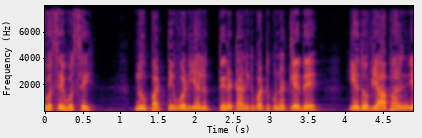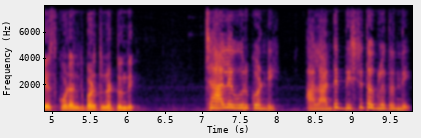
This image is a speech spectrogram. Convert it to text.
ఒసే ఒసే నువ్వు పట్టి వడియాలు తినటానికి పట్టుకున్నట్లేదే. ఏదో వ్యాపారం చేసుకోవడానికి పడుతున్నట్టుంది. చాలే ఊరుకోండి. అలా అంటే దిష్టి తగులుతుంది.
